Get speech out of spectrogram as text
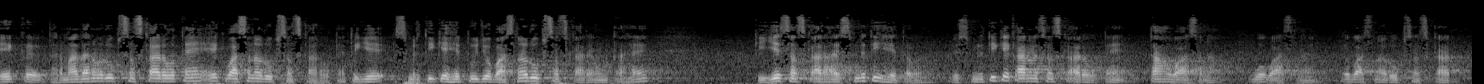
एक धर्माधर्म रूप संस्कार होते हैं, एक वासना रूप संस्कार होते हैं। तो ये स्मृति के हेतु जो वासना रूप संस्कार है, उनका है कि ये संस्कार है स्मृति हेतु। जो स्मृति के कारण संस्कार होते हैं, ताह वासना, वो वासना है। वो वासना रूप संस्कार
